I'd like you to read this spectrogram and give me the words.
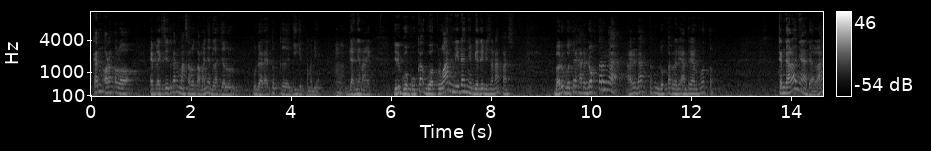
kan orang kalau epilepsi itu kan masalah utamanya adalah jalur udara itu kegigit sama dia. Hmm. lidahnya naik. Jadi gue buka gue keluarin lidahnya biar dia bisa napas. Baru gue teriak ada dokter nggak? Ada datang dokter dari antrian foto. Kendalanya adalah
